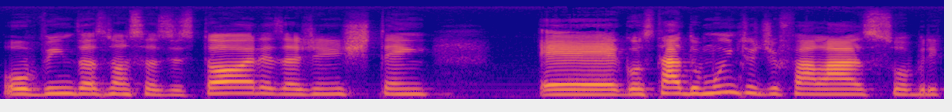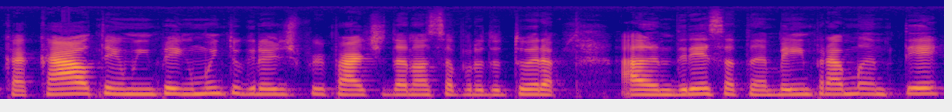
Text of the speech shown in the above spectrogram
ouvindo as nossas histórias. A gente tem é, gostado muito de falar sobre cacau, tem um empenho muito grande por parte da nossa produtora, a Andressa também, para manter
